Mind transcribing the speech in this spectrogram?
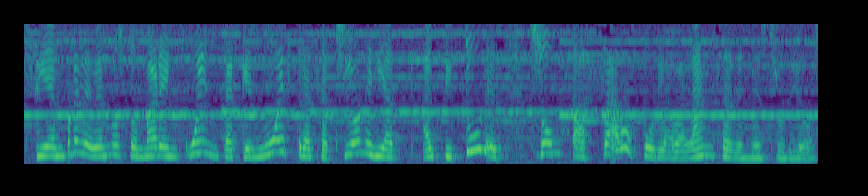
siempre debemos tomar en cuenta que nuestras acciones y actitudes son pasadas por la balanza de nuestro Dios.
